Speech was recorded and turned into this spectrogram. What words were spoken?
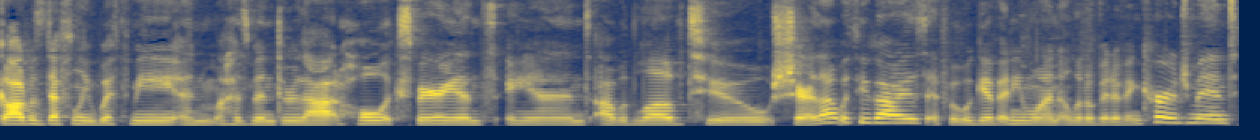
God was definitely with me and my husband through that whole experience, and I would love to share that with you guys if it would give anyone a little bit of encouragement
